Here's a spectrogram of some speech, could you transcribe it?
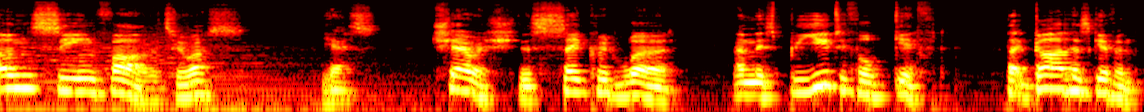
unseen Father to us. Yes, cherish this sacred word and this beautiful gift that God has given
